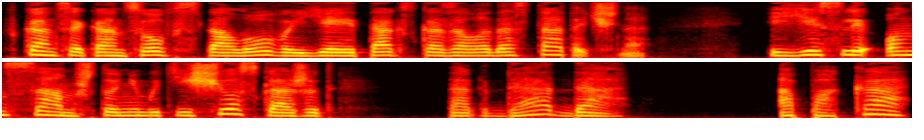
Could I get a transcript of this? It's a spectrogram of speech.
В конце концов, в столовой я и так сказала достаточно. И если он сам что-нибудь еще скажет, тогда да. А пока...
